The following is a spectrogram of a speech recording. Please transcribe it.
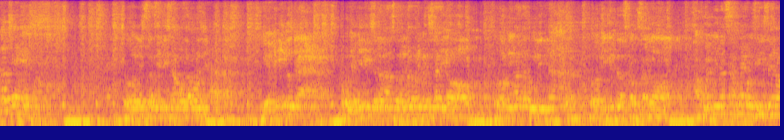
Buenas noches. Todo listo, así iniciamos labores ya. Bienvenidos ya. Hoy aquí inicia la danza del nuevo aniversario. Toda mi banda publicidad, toda mi gente las causando. A juego y más a juego, sí señor.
